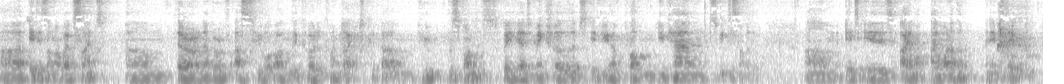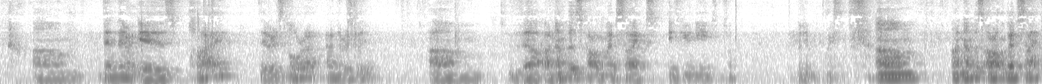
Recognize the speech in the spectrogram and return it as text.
Uh, it is on our website. Um, there are a number of us who are on the code of conduct um, who responders. We're here to make sure that if you have a problem, you can speak to somebody. Um, it is, I'm, I'm one of them, my name is David. Um, then there is Pi, there is Laura, and there is William. There are numbers are on the website if you need. William. Um, our numbers are on the website,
